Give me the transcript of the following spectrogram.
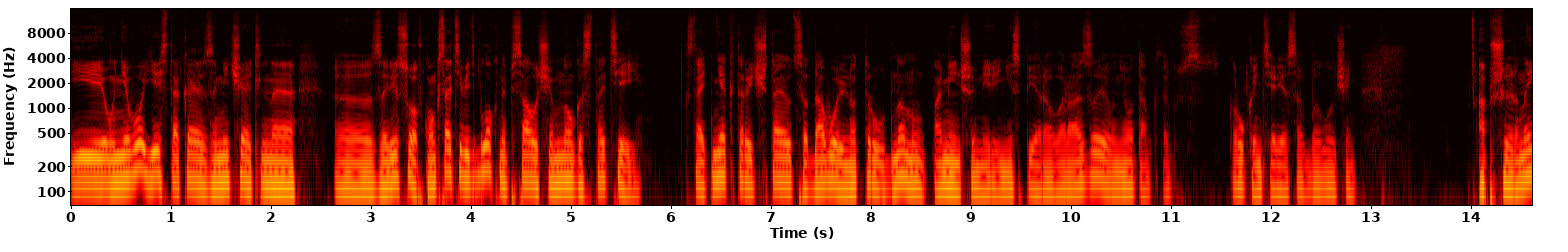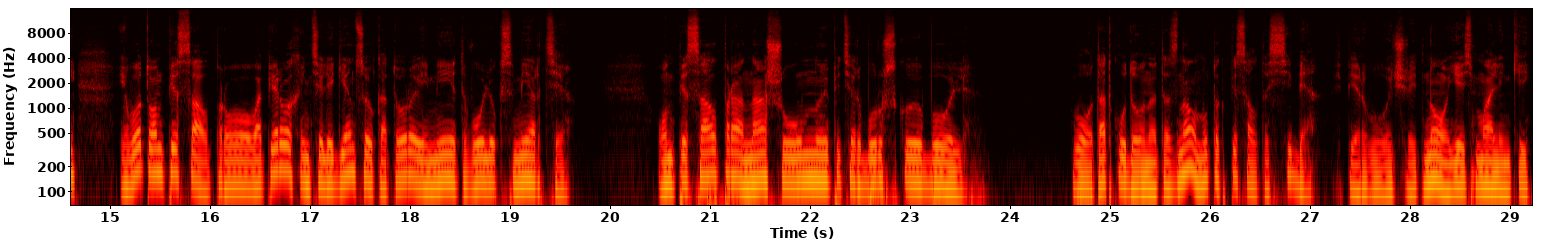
И у него есть такая замечательная э, зарисовка. Он, кстати, ведь Блок написал очень много статей. Кстати, некоторые читаются довольно трудно, ну, по меньшей мере, не с первого раза. У него там круг интересов был очень обширный. И вот он писал про, во-первых, интеллигенцию, которая имеет волю к смерти. Он писал про нашу умную петербургскую боль. Вот, откуда он это знал? Ну, так писал-то с себя в первую очередь. Но есть маленький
